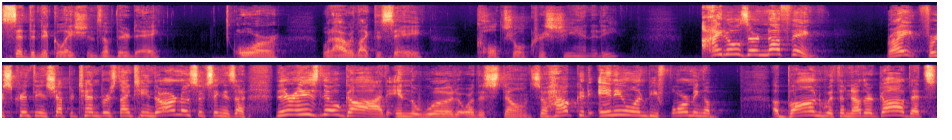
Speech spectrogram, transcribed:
said the Nicolaitans of their day, or what I would like to say, cultural Christianity. Idols are nothing. Right? 1 Corinthians chapter 10 verse 19. There are no such thing as that. There is no God in the wood or the stone. So how could anyone be forming a a bond with another God that's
